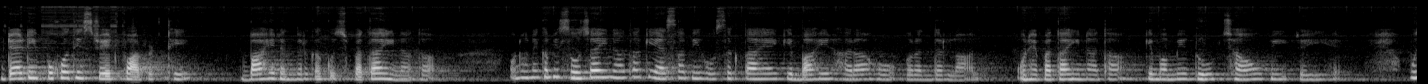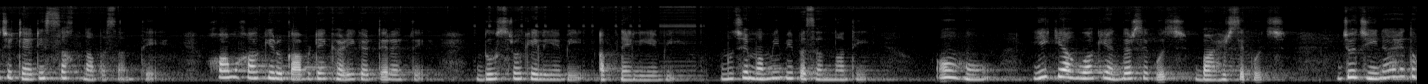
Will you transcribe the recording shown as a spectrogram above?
ڈیڈی بہت ہی اسٹریٹ فارورڈ تھے باہر اندر کا کچھ پتہ ہی نہ تھا۔ انہوں نے کبھی سوچا ہی نہ تھا کہ ایسا بھی ہو سکتا ہے کہ باہر ہرا ہو اور اندر لال۔ انہیں پتہ ہی نہ تھا کہ ممی دھوپ چھاؤں بھی رہی ہے۔ مجھے ڈیڈی سخت ناپسند تھے۔ خواہ مخواہ کی رکاوٹیں کھڑی کرتے رہتے۔ دوسروں کے لیے بھی، اپنے لیے بھی۔ مجھے ممی بھی پسند نہ تھی۔ او ہوں یہ کیا ہوا کہ اندر سے کچھ، باہر سے کچھ۔ جو جینا ہے تو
